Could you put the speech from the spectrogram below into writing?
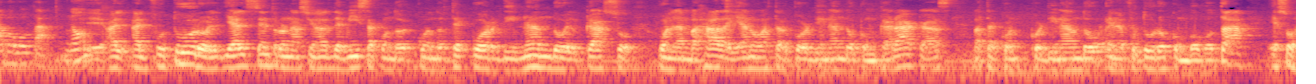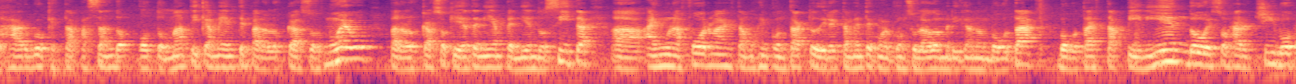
a Bogotá, ¿no? Al, al futuro, ya el Centro Nacional de Visa, cuando, cuando esté coordinando el caso con la embajada, ya no va a estar coordinando con Caracas, va a estar con- coordinando en el futuro con Bogotá. Eso es algo que está pasando automáticamente para los casos nuevos, para los casos que ya tenían pendiendo cita. Ah, hay una forma, estamos en contacto directamente con el consulado americano en Bogotá. Bogotá está pidiendo esos archivos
